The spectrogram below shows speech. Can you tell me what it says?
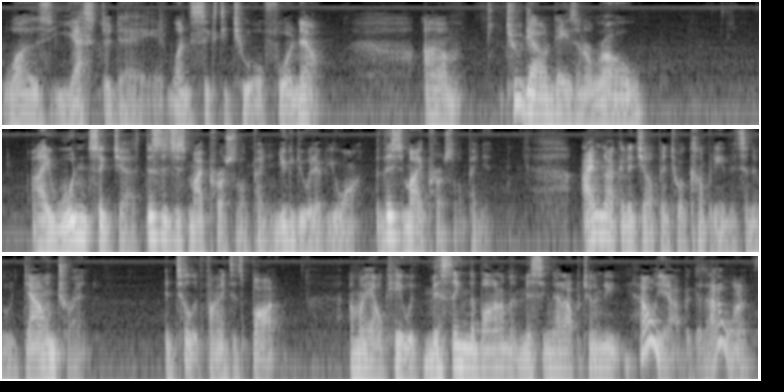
was yesterday at 162.04. Now, um, two down days in a row, I wouldn't suggest, this is just my personal opinion. You can do whatever you want, but this is my personal opinion. I'm not going to jump into a company that's into a downtrend until it finds its bottom. Am I okay with missing the bottom and missing that opportunity? Hell yeah, because I don't want to,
